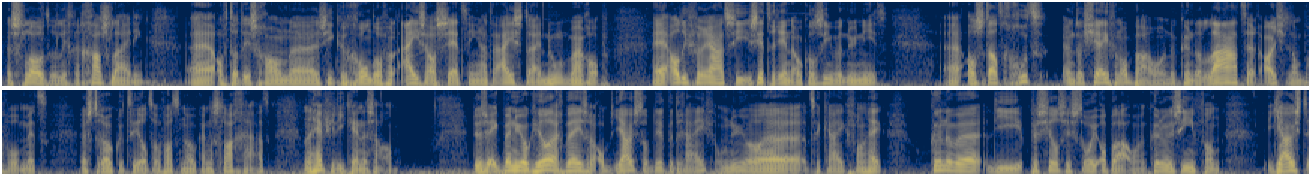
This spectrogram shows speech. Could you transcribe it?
een sloot, er ligt een gasleiding, of dat is gewoon zieke grond of een ijsafzetting uit de ijstijd, noem het maar op. Al die variatie zit erin, ook al zien we het nu niet. Uh, als we dat goed een dossier van opbouwen, dan kun je later, als je dan bijvoorbeeld met een strokenteelt of wat dan ook aan de slag gaat, dan heb je die kennis al. Dus ik ben nu ook heel erg bezig, op, juist op dit bedrijf, om nu al uh, te kijken van, hey, kunnen we die perceelshistorie opbouwen? Kunnen we zien van, juist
